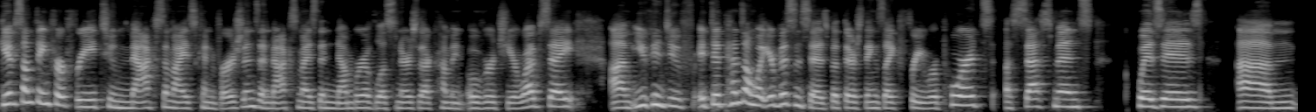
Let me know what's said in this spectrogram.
give something for free to maximize conversions and maximize the number of listeners that are coming over to your website. Um, you can do it depends on what your business is but there's things like free reports assessments quizzes um,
